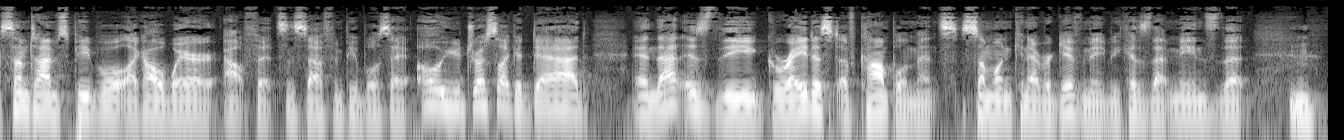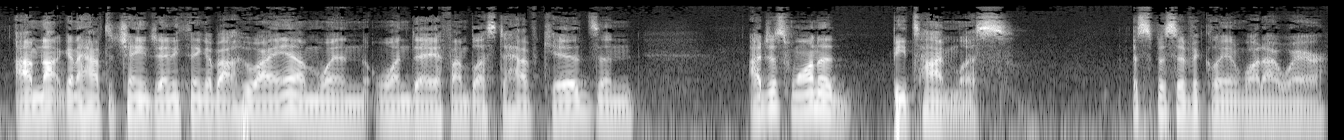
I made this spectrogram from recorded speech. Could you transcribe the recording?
sometimes people like I'll wear outfits and stuff and people will say, "Oh, you dress like a dad." And that is the greatest of compliments someone can ever give me because that means that hmm. I'm not going to have to change anything about who I am when one day if I'm blessed to have kids and I just want to be timeless, specifically in what I wear.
